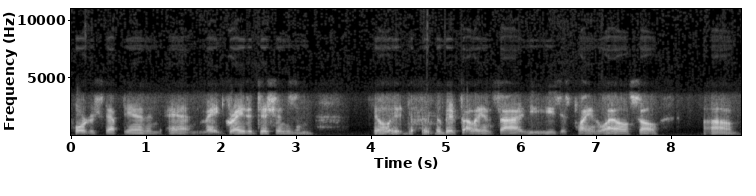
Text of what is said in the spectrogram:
Porter stepped in and, and made great additions and, you know, the, the big fella inside, he, he's just playing well. So um,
